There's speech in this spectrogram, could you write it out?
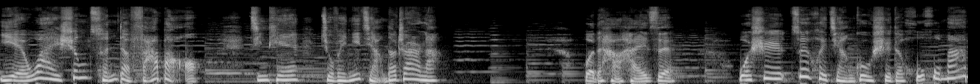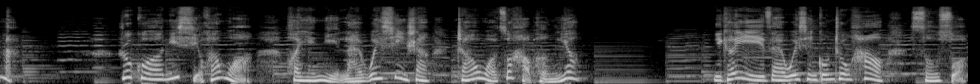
野外生存的法宝，今天就为你讲到这儿了。我的好孩子，我是最会讲故事的糊糊妈妈。如果你喜欢我，欢迎你来微信上找我做好朋友。你可以在微信公众号搜索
